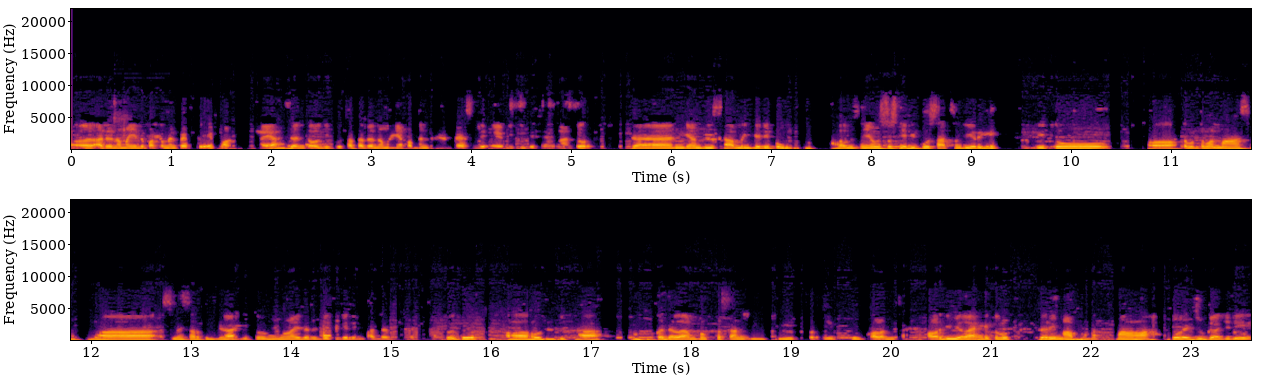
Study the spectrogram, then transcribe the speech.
uh, ada namanya Departemen PSDM ya dan kalau di pusat ada namanya Kementerian PSDM itu biasanya ngatur. Dan yang bisa menjadi pengurus kalau misalnya khususnya di pusat sendiri itu uh, teman-teman mahasiswa semester 3 itu mulai dari D3, D4 dan D1 itu uh, udah bisa masuk ke dalam pengurusan inti seperti itu. Kalau misalnya kalau di wilayah itu dari maba malah boleh juga. Jadi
